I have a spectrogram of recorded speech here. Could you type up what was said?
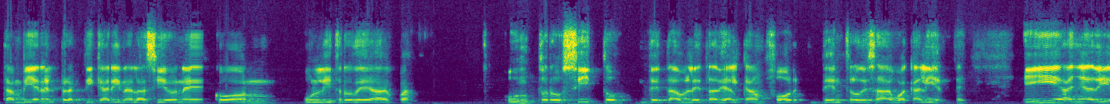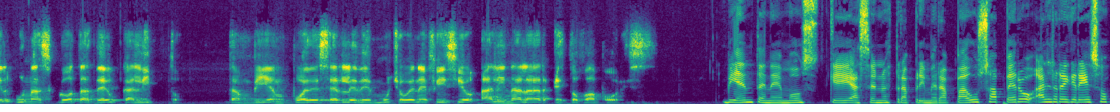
También el practicar inhalaciones con un litro de agua, un trocito de tableta de alcanfor dentro de esa agua caliente y añadir unas gotas de eucalipto también puede serle de mucho beneficio al inhalar estos vapores. Bien, tenemos que hacer nuestra primera pausa, pero al regreso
